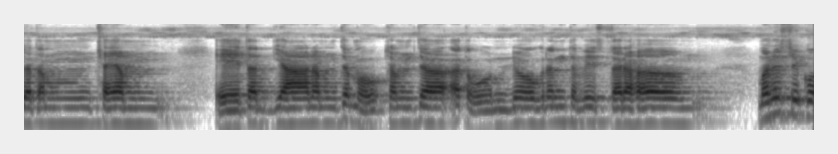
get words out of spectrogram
गतम क्षय एतज्ञानम च मोक्षम च अतोन्यो ग्रंथ विस्तर मनुष्य को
